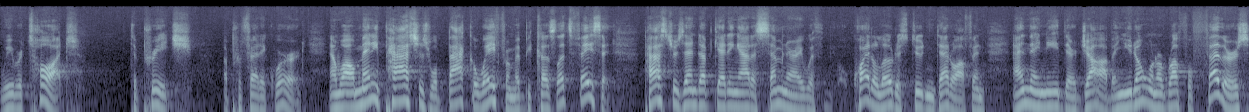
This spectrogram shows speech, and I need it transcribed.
we were taught to preach a prophetic word. And while many pastors will back away from it, because let's face it, pastors end up getting out of seminary with quite a load of student debt often, and they need their job. And you don't want to ruffle feathers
